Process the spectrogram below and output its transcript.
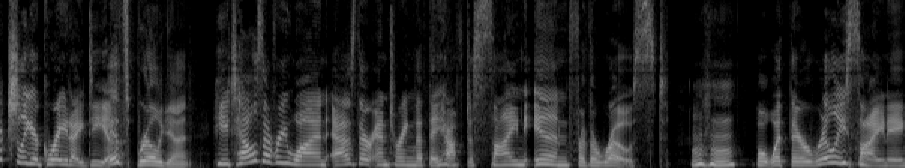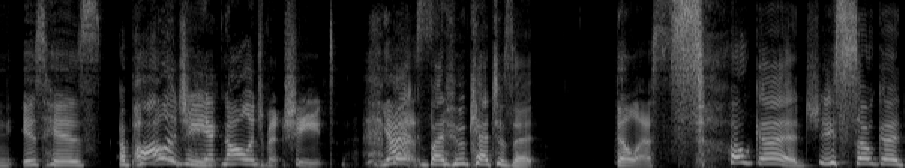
actually a great idea. It's brilliant. He tells everyone as they're entering that they have to sign in for the roast. Mm-hmm. But what they're really signing is his Apology. acknowledgement sheet. Yes, But, but who catches it? Phyllis. So good. She's so good.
